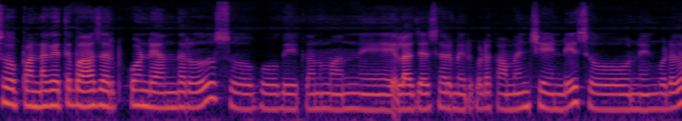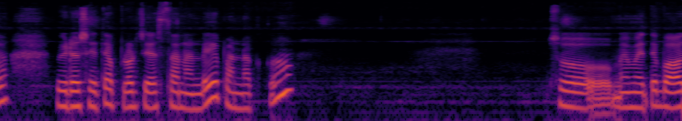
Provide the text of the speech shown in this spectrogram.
సో పండగ అయితే బాగా జరుపుకోండి అందరూ. సో భోగి కనుమాన్ని ఎలా చేశారు మీరు కూడా కామెంట్ చేయండి. సో నేను కూడా వీడియోస్ అయితే అప్లోడ్ చేస్తానండి పండగకు. సో మేమైతే బాగా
